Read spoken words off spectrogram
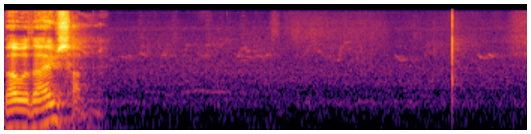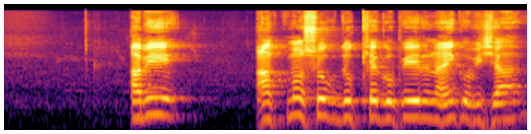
भवदायु सामने अभी आत्मसुख दुख गोपीर नहीं को विचार।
